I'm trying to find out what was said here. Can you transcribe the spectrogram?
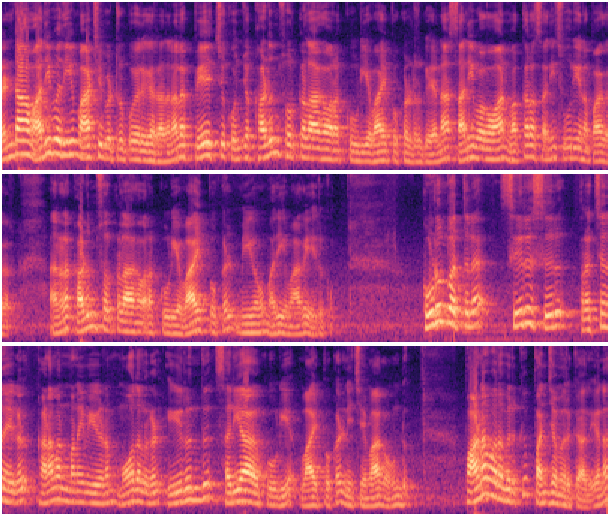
ரெண்டாம் அதிபதியும் ஆட்சி பெற்று போயிருக்கார். அதனால் பேச்சு கொஞ்சம் கடும் சொற்களாக வரக்கூடிய வாய்ப்புகள் இருக்குது ஏன்னா சனி பகவான் வக்கர சனி சூரியனை பார்க்குறார். அதனால் கடும் சொற்களாக வரக்கூடிய வாய்ப்புகள் மிகவும் அதிகமாக இருக்கும். குடும்பத்தில் சிறு சிறு பிரச்சனைகள் கணவன் மனைவியிடம் மோதல்கள் இருந்து சரியாகக்கூடிய வாய்ப்புகள் நிச்சயமாக உண்டு. பணவரவிற்கு பஞ்சம் இருக்காது. ஏன்னா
